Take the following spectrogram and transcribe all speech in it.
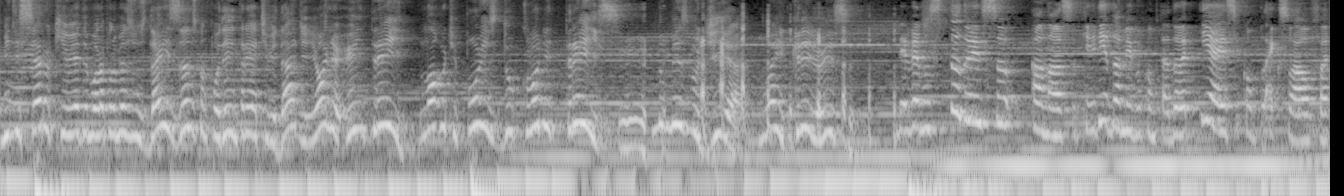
Me disseram que eu ia demorar pelo menos uns 10 anos pra poder entrar em atividade. E olha, eu entrei logo depois do Clone 3, no mesmo dia. Não é incrível isso? Devemos tudo isso ao nosso querido amigo computador e a esse complexo alfa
